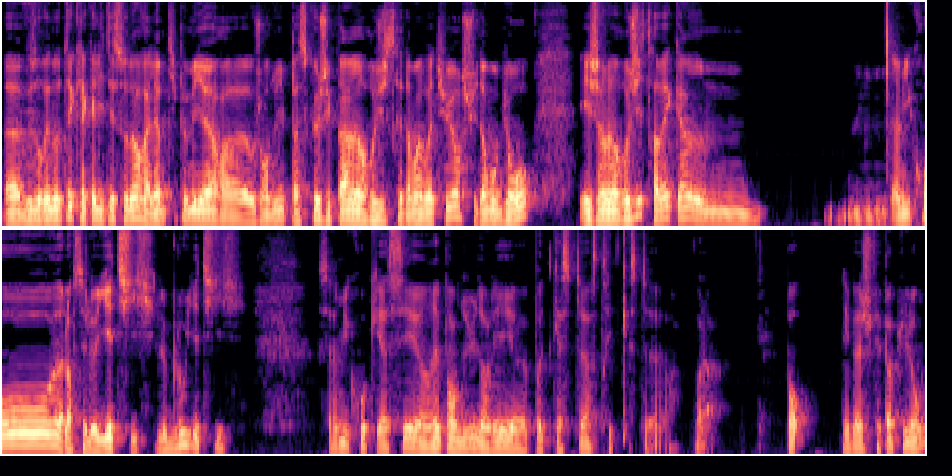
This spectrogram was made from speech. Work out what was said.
Euh, vous aurez noté que la qualité sonore elle est un petit peu meilleure euh, aujourd'hui parce que j'ai pas enregistré dans ma voiture, je suis dans mon bureau et j'enregistre avec un un micro, alors c'est le Yeti, le Blue Yeti. C'est un micro qui est assez euh, répandu dans les podcasters, streetcasters. Voilà. Bon, et eh ben je fais pas plus long.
